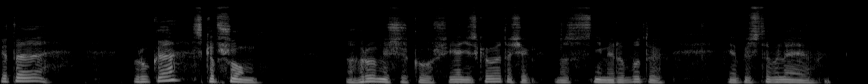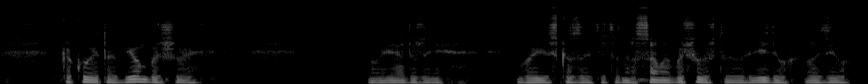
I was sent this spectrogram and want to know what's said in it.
Это рука с ковшом. Огромнейший ковш. Я дисковаточек, но с ними работаю. Я представляю, какой это объем большой. Ну, я даже не боюсь сказать. Это, наверное, самое большое, что видел, возил.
